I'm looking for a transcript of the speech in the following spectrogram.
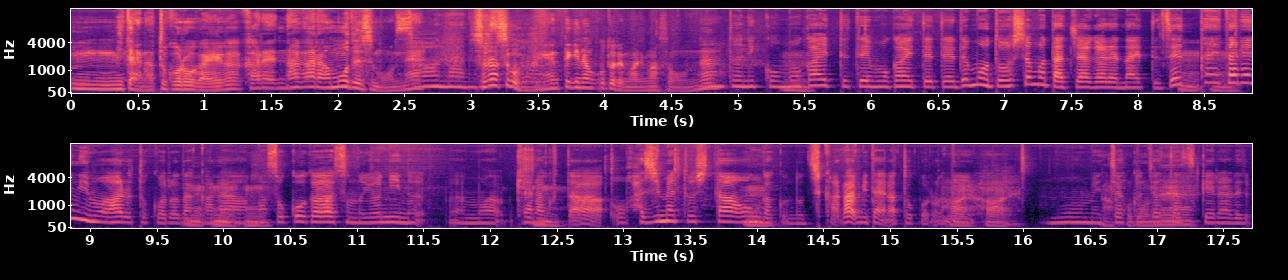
うん、みたいなところが描かれながらもですもんね。そうなんですよ。それはすごく普遍的なことでもありますもんね。本当にこううんもがいててもがいてて、でもどうしても立ち上がれないって絶対誰にもあるところだから、うんうんうんまあ、そこがその4人の、まあ、キャラクターをはじめとした音楽の力みたいなところに、はいはい。もうめちゃくちゃ助けられ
